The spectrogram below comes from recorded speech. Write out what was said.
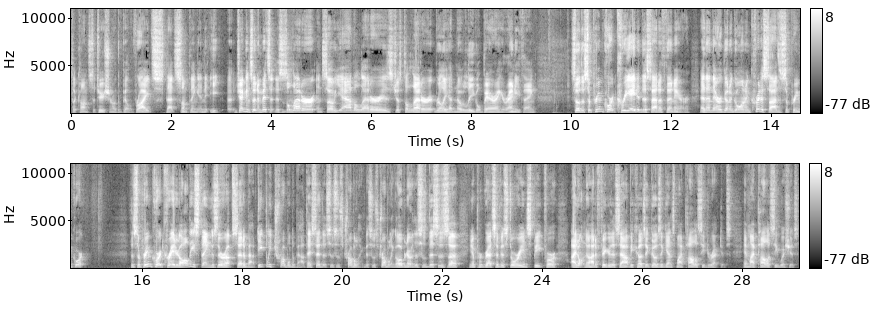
the Constitution or the Bill of Rights. That's something, and he uh, Jenkinson admits it. This is a letter, and so yeah, the letter is just a letter. It really had no legal bearing or anything. So the Supreme Court created this out of thin air, and then they were going to go on and criticize the Supreme Court. The Supreme Court created all these things they're upset about, deeply troubled about. They said this. This is troubling. This is troubling over and over. This is this is uh, you know progressive historians speak for. I don't know how to figure this out because it goes against my policy directives and my policy wishes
